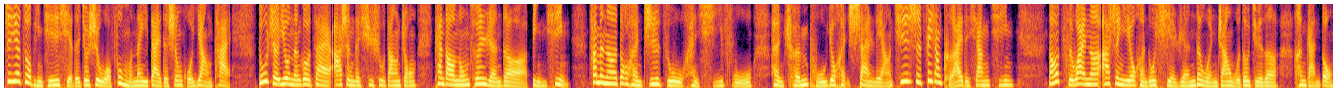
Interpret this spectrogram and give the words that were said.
这些作品其实写的就是我父母那一代的生活样态，读者又能够在阿胜的叙述当中看到农村人的秉性，他们呢都很知足、很惜福、很淳朴又很善良，其实是非常可爱的乡亲。然后此外呢，阿胜也有很多写人的文章，我都觉得很感动。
